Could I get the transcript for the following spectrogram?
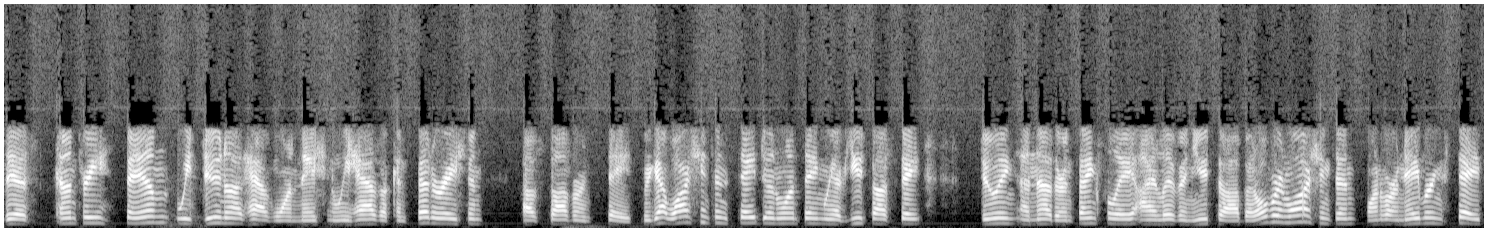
this country, Sam, we do not have one nation. We have a confederation of sovereign states. We got Washington State doing one thing. We have Utah State doing another. And thankfully, I live in Utah. But over in Washington, one of our neighboring states,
